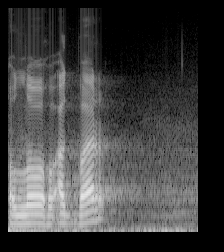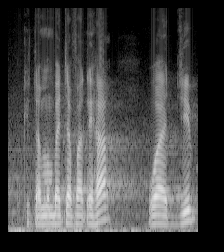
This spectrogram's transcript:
Allahu Akbar. Kita membaca Fatihah wajib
